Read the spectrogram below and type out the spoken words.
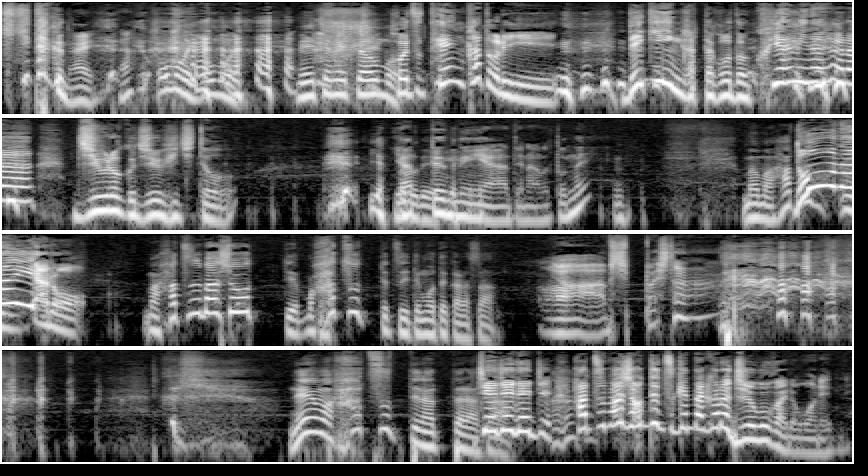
聞きたくない重い重い。めちゃめちゃ重い。こいつ天下取り、できひんかったことを悔やみながら、16、17と、やってんねんやってなるとね。まあまあ、どうなんやろまあ、初場所って、もう初ってついてもってからさ。ああ、失敗したな。ねもう初ってなったら違う違う違う。初場所ってつけたから15回で終われんねん。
